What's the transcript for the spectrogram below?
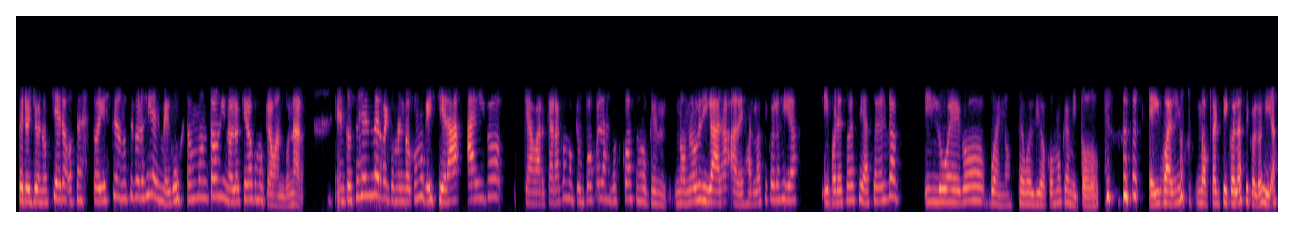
pero yo no quiero o sea estoy estudiando psicología y me gusta un montón y no lo quiero como que abandonar entonces él me recomendó como que hiciera algo que abarcara como que un poco las dos cosas o que no me obligara a dejar la psicología y por eso decidí hacer el blog y luego, bueno, se volvió como que mi todo. e igual no, no practico la psicología.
